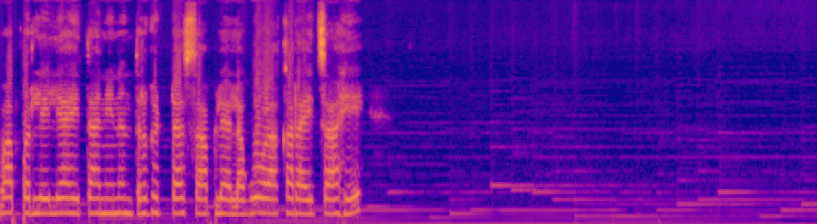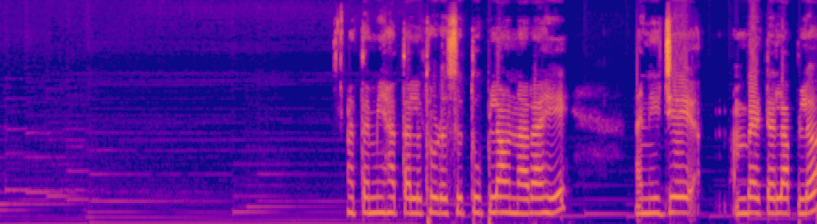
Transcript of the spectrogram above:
वापरलेले आहेत आणि नंतर घट्ट असा आपल्याला गोळा करायचा आहे. आता मी हाताला थोडंसं तूप लावणार आहे. आणि जे बॅटल आपलं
